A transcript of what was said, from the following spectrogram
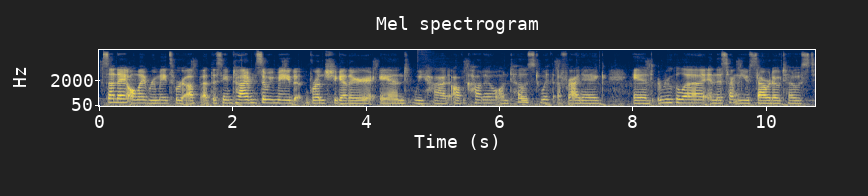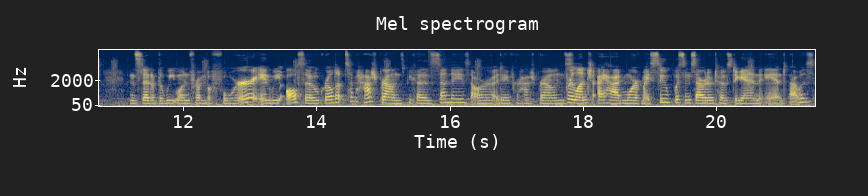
Sunday, all my roommates were up at the same time, so we made brunch together and we had avocado on toast with a fried egg and arugula, and this time we used sourdough toast instead of the wheat one from before. And we also grilled up some hash browns because Sundays are a day for hash browns. For lunch, I had more of my soup with some sourdough toast again, and that was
